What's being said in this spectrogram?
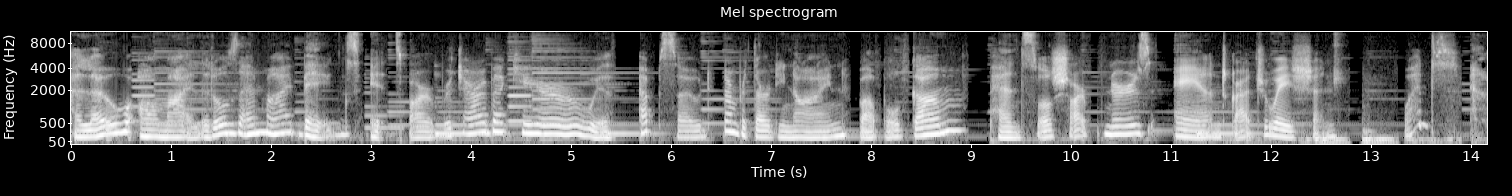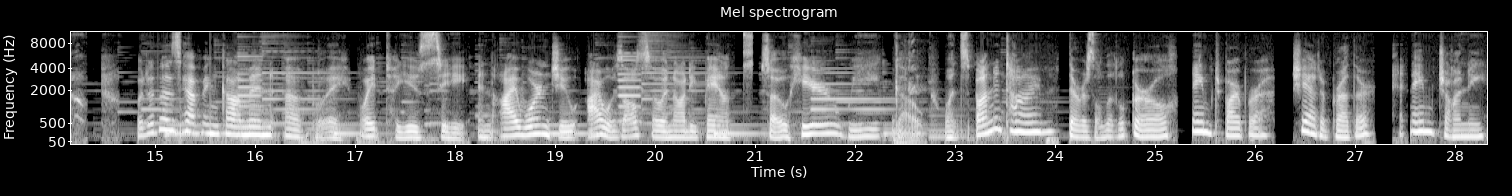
Hello, all my littles and my bigs. It's Barbara Jarabek here with episode number 39 Bubble Gum, Pencil Sharpeners, and Graduation. What? what do those have in common? Oh boy, wait till you see. And I warned you, I was also a naughty pants. So here we go. Once upon a time, there was a little girl named Barbara. She had a brother named Johnny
